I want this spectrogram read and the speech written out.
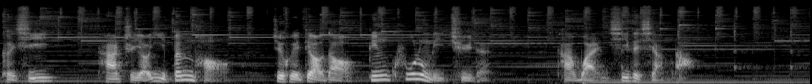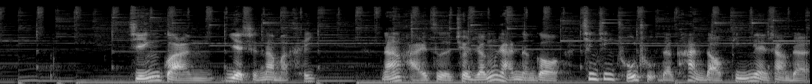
可惜，他只要一奔跑，就会掉到冰窟窿里去的。他惋惜地想到。尽管夜是那么黑。男孩子却仍然能够清清楚楚地看到冰面上的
